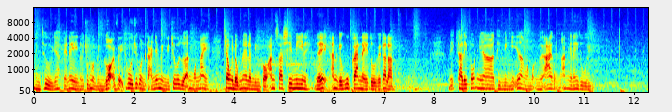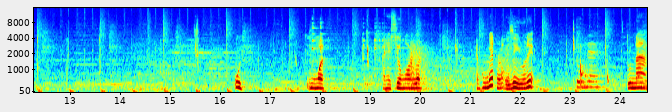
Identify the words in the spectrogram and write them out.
Mình thử nha cái này nói chung là mình gọi vậy thôi chứ còn cá nhân mình chưa bao giờ ăn món này. Trong cái đống này là mình có ăn sashimi này. Đấy, ăn cái gucan này rồi với cả là Đấy, California thì mình nghĩ rằng là mọi người ai cũng ăn cái này rồi. Ui Chị Nhung ơi Cái này siêu ngon luôn. Em không biết nó là cái gì luôn ấy. Tuna. Tuna.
